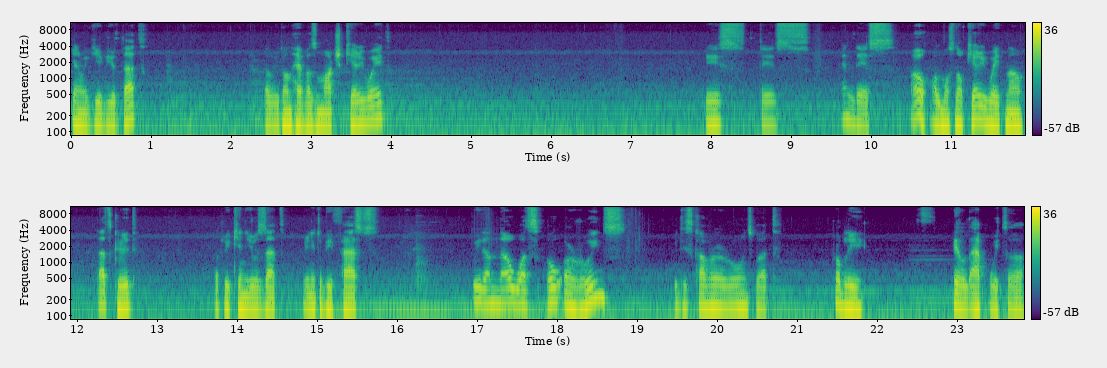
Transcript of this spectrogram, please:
Can we give you that? So we don't have as much carry weight. This, this, and this. Oh, almost no carry weight now. That's good. But we can use that we need to be fast. We don't know what's... Oh, our ruins? We discover our ruins, but probably filled up with... Uh,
